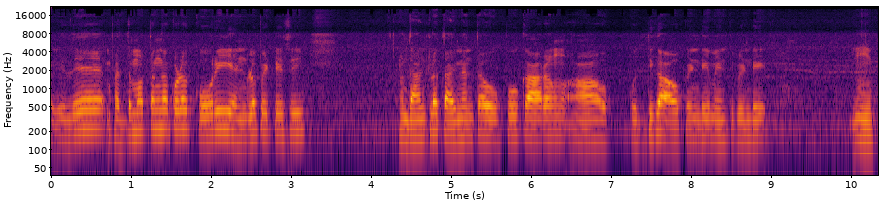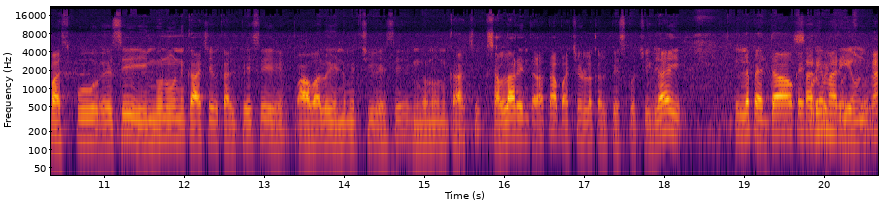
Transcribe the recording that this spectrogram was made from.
ఇదే పెద్ద మొత్తంగా కూడా కోరి ఎండలో పెట్టేసి దాంట్లో తగినంత ఉప్పు కారం కొద్దిగా కొద్దిగా ఆవపిండి మెంతిపిండి పసుపు వేసి ఇంగు నూనె కాచి కలిపేసి ఆవాలు ఎండుమిర్చి వేసి ఇంగు నూనె కాచి చల్లారిన తర్వాత ఆ పచ్చడిలో కలిపేసుకోవచ్చు. ఇలా ఇలా పెద్ద సరే మరి. ఉండరా?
